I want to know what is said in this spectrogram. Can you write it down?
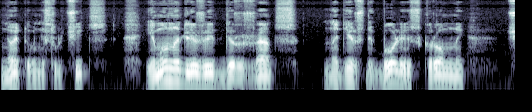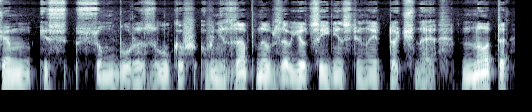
но этого не случится. Ему надлежит держаться надежды более скромной, чем из сумбура звуков внезапно взовьется единственная точная нота —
